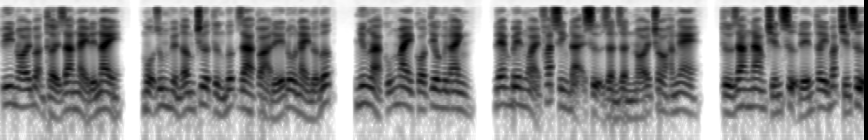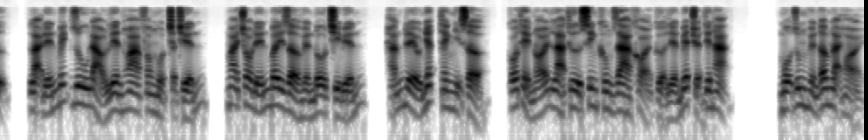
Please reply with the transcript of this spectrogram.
Tuy nói đoạn thời gian này đến nay, mộ dung huyền âm chưa từng bước ra tòa đế đô này nửa bước, nhưng là cũng may có tiêu nguyên anh, đem bên ngoài phát sinh đại sự dần dần nói cho hắn nghe, từ giang nam chiến sự đến tây bắc chiến sự, lại đến bích du đảo liên hoa phong một trận chiến, mai cho đến bây giờ huyền đô chỉ biến, hắn đều nhất thanh nhị sở có thể nói là thư sinh không ra khỏi cửa liền biết chuyện thiên hạ. Mộ dung huyền âm lại hỏi,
